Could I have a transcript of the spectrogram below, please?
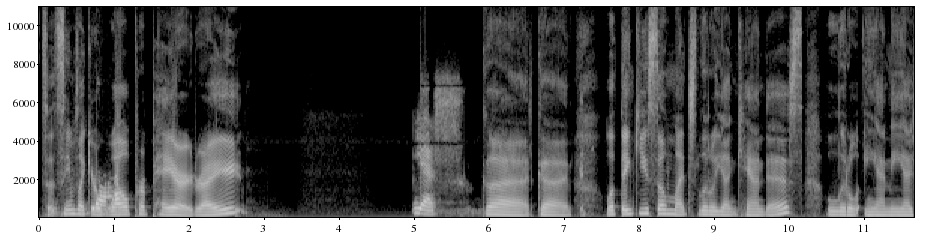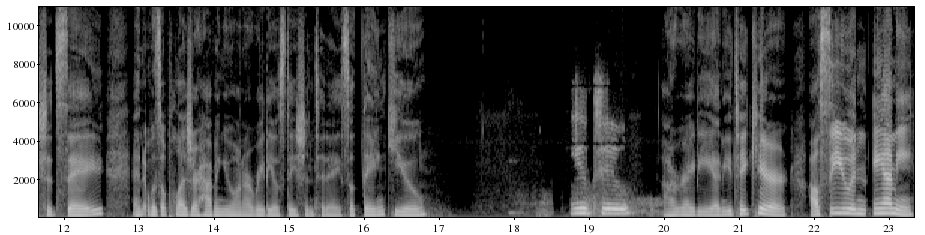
So it seems like you're well prepared, right? Yes. Good, good. Well, thank you so much, little young Candace, little Annie, I should say. And it was a pleasure having you on our radio station today. So thank you. You too. Alrighty, and you take care. I'll see you in Annie.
